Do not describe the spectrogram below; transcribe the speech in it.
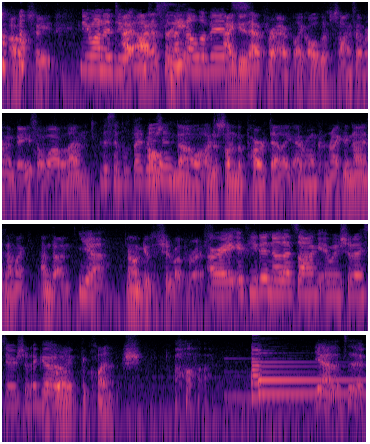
Oh sweet. Do you want to do I it just for the hell of it? I do that for like all the songs that were on bass. A lot of them. The simplified I'll, version. no, I'll just wanted the part that like everyone can recognize, and I'm like, I'm done. Yeah. No one gives a shit about the rest. All right. If you didn't know that song, it was "Should I Stay or Should I Go?" But the Clash. yeah, that's it.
